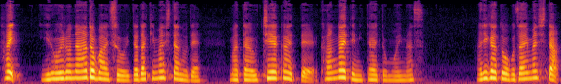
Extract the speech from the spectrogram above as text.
はい、いろいろなアドバイスをいただきましたので、また家へ帰って考えてみたいと思います。ありがとうございました。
